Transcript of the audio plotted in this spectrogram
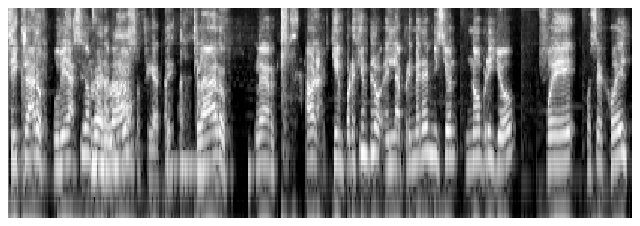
Sí, claro, hubiera sido ¿Verdad? maravilloso, fíjate. Claro, claro. Ahora, quien, por ejemplo, en la primera emisión no brilló fue José Joel.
